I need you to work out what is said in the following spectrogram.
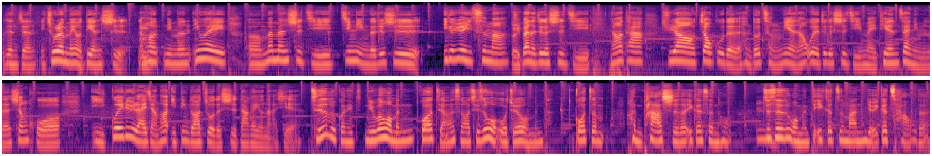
认真，你除了没有电视，然后你们因为呃慢慢市集经营的就是。一个月一次吗？举办的这个市集，然后他需要照顾的很多层面，然后为了这个市集，每天在你们的生活以规律来讲的话，一定都要做的事大概有哪些？其实如果你你问我们过讲的生活，其实我我觉得我们过着很踏实的一个生活，嗯、就是我们第一个字慢有一个草的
